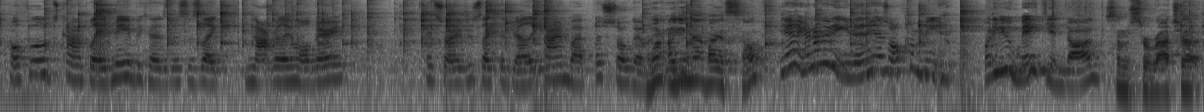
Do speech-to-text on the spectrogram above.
Whole Foods kind of played me because this is like not really whole berry. It's sort of just like the jelly kind, but it's so good. What, Are What you eating that by itself? Yeah, you're not gonna eat any. It's all from me. What are you making, dog? Some sriracha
